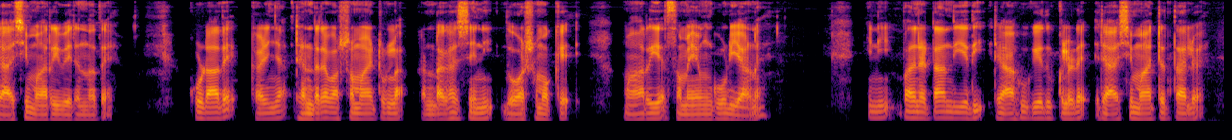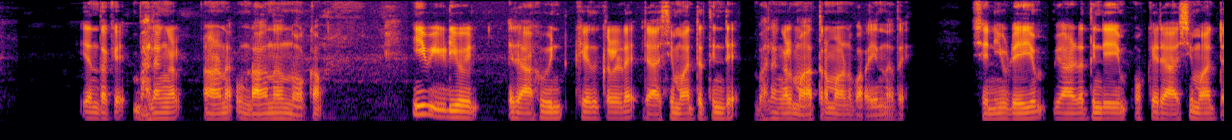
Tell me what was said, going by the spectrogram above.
രാശി മാറി വരുന്നത്. കൂടാതെ കഴിഞ്ഞ രണ്ടര വർഷമായിട്ടുള്ള കണ്ടകശനി ദോഷമൊക്കെ മാറിയ സമയം കൂടിയാണ്. ഇനി പതിനെട്ടാം തീയതി രാഹുകേതുക്കളുടെ രാശി മാറ്റത്താൽ എന്തൊക്കെ ഫലങ്ങൾ ആണ് ഉണ്ടാകുന്നതെന്ന് നോക്കാം. ഈ വീഡിയോയിൽ രാഹുവിൻ കേതുക്കളുടെ രാശിമാറ്റത്തിന്റെ ഫലങ്ങൾ മാത്രമാണ് പറയുന്നത്. ശനിയുടെയും വ്യാഴത്തിന്റെയും ഒക്കെ രാശിമാറ്റ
